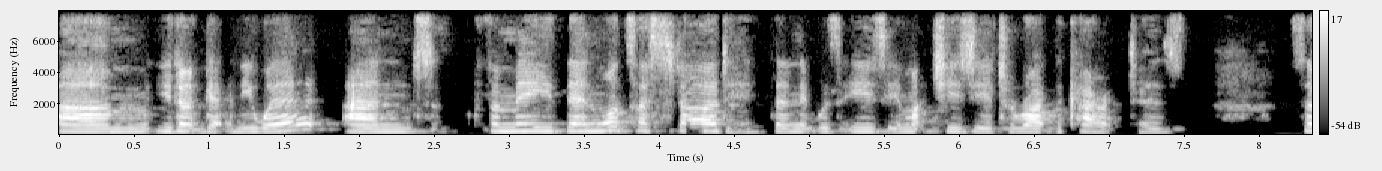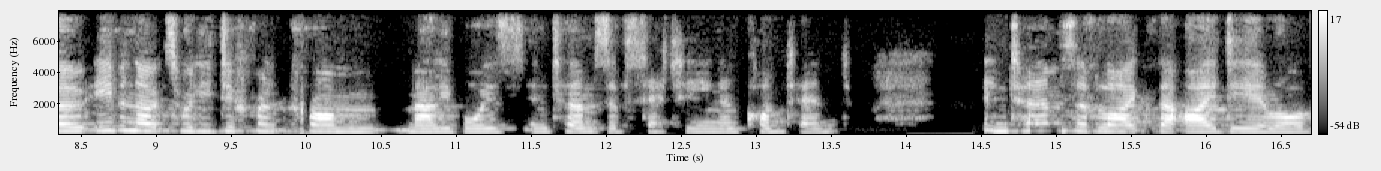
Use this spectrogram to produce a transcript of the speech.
um, you don't get anywhere. And for me, then once I started, then it was easier, much easier to write the characters. So even though it's really different from Mallee Boys in terms of setting and content, in terms of like the idea of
